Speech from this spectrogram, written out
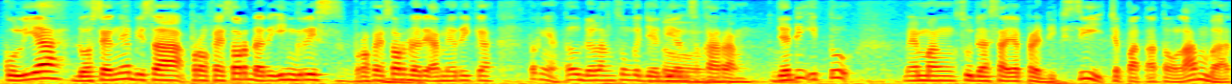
kuliah dosennya bisa profesor dari Inggris, profesor dari Amerika. Ternyata udah langsung kejadian Betul. sekarang. Jadi itu memang sudah saya prediksi cepat atau lambat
